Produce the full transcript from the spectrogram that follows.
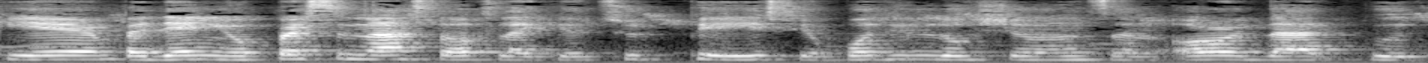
here. But then your personal stuff like your toothpaste your body lotions and all that good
